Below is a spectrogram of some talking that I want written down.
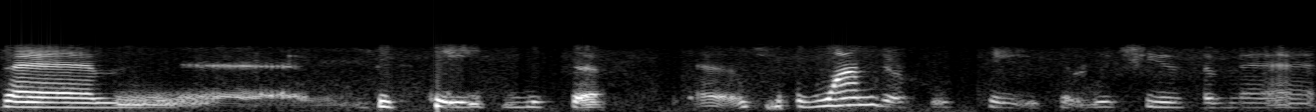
the um, state, this wonderful state, which is the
